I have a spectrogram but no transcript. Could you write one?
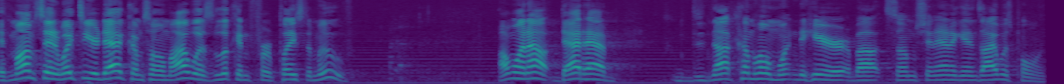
if mom said, wait till your dad comes home, I was looking for a place to move. I went out. Dad had did not come home wanting to hear about some shenanigans I was pulling.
